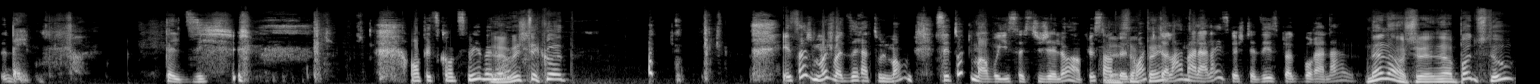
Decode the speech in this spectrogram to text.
ben, je te le dis. on peut-tu continuer, Benoît? Ben oui, je t'écoute. Et ça, moi, je vais dire à tout le monde, c'est toi qui m'as envoyé ce sujet-là, en plus, en ben, Benoît, tu as l'air mal à l'aise que je te dise plug pour anal. Non, non, je, pas du tout.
